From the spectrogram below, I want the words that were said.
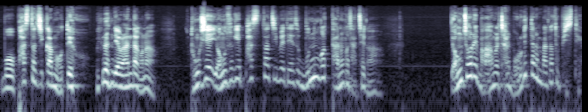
뭐 파스타 집 가면 어때요? 이런 대화를 한다거나 동시에 영숙이 파스타 집에 대해서 묻는 것 다는 것 자체가 영철의 마음을 잘 모르겠다는 말과 도 비슷해요.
